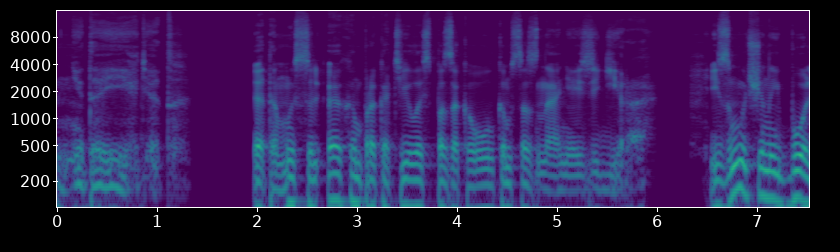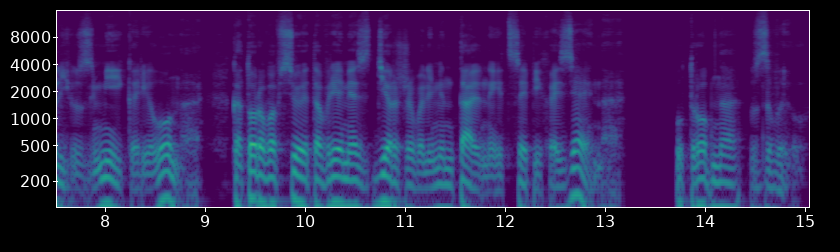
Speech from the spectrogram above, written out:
Не доедет. Эта мысль эхом прокатилась по закоулкам сознания Зигира. Измученный болью змей Карелона, которого все это время сдерживали ментальные цепи хозяина, утробно взвыл.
